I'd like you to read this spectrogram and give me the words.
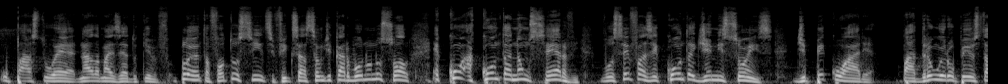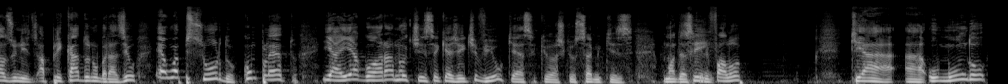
O pasto é nada mais é do que planta, fotossíntese, fixação de carbono no solo. É a conta não serve. Você fazer conta de emissões de pecuária padrão europeu e Estados Unidos aplicado no Brasil é um absurdo completo. E aí agora a notícia que a gente viu, que é essa que eu acho que o Sam quis, uma das que ele falou, que a, a- o mundo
